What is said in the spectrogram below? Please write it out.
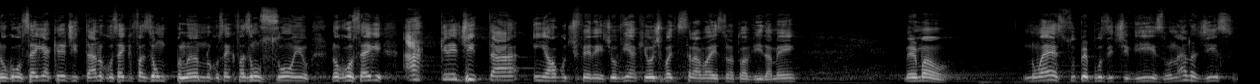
não consegue acreditar, não consegue fazer um plano, não consegue fazer um sonho, não consegue acreditar em algo diferente. Eu vim aqui hoje para destravar isso na tua vida, amém? Meu irmão, não é super positivismo, nada disso.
